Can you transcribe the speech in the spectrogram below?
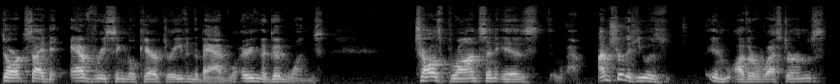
dark side to every single character, even the bad or even the good ones. Charles Bronson is, I'm sure that he was in other westerns,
